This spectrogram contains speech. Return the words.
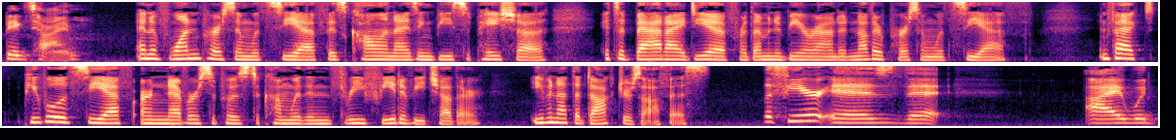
big time. And if one person with CF is colonizing B. cepacia, it's a bad idea for them to be around another person with CF. In fact, people with CF are never supposed to come within three feet of each other, even at the doctor's office. The fear is that I would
